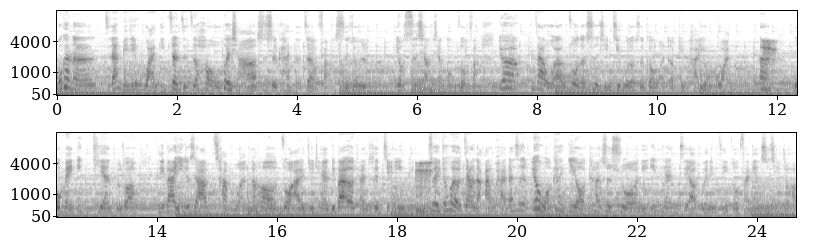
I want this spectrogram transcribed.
我可能子弹笔记玩一阵子之后，会想要试试看的这种方式，就是用四象限工作法。因为现在我要做的事情几乎都是跟我的品牌有关。那我每一天，比如说礼拜一就是要产文，然后做 IG 贴，礼拜二可能就是剪音频，所以就会有这样的安排。但是因为我看也有他是说，你一天只要规定自己做三件事情就好。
